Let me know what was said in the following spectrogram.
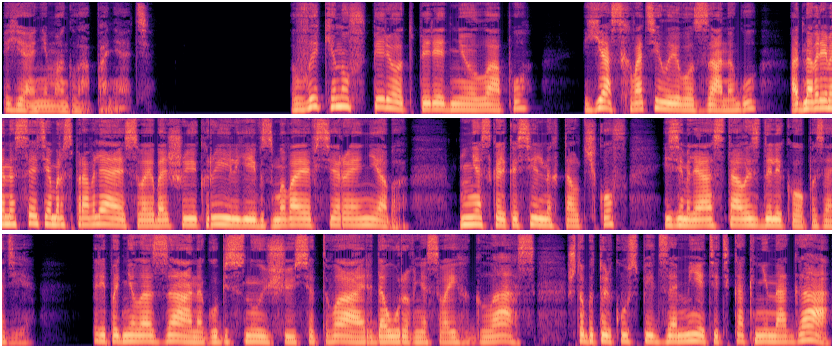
я не могла понять. Выкинув вперед переднюю лапу, я схватила его за ногу, одновременно с этим расправляя свои большие крылья и взмывая в серое небо. Несколько сильных толчков, и земля осталась далеко позади. Приподняла за ногу беснующуюся тварь до уровня своих глаз, чтобы только успеть заметить, как не нога,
